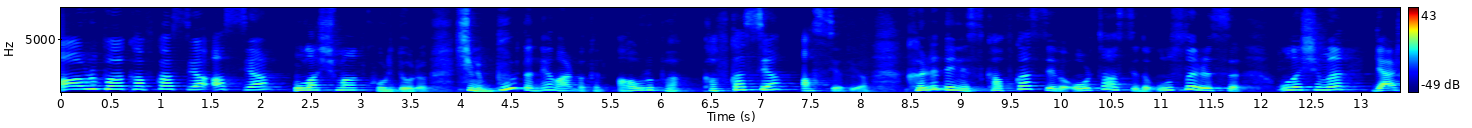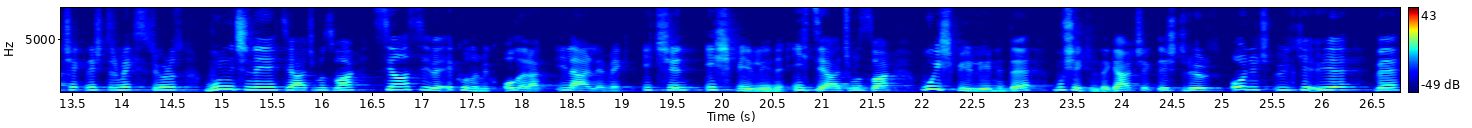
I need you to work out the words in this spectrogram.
Avrupa, Kafkasya, Asya Ulaşma Koridoru. Şimdi burada ne var? Bakın Avrupa, Kafkasya, Asya diyor. Karadeniz, Kafkasya ve Orta Asya'da uluslararası ulaşımı gerçekleştirmek istiyoruz. Bunun için neye ihtiyacımız var? Siyasi ve ekonomik olarak ilerlemek için işbirliğine ihtiyacımız var. Bu işbirliğini de bu şekilde gerçekleştiriyoruz. 13 ülke üye ve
